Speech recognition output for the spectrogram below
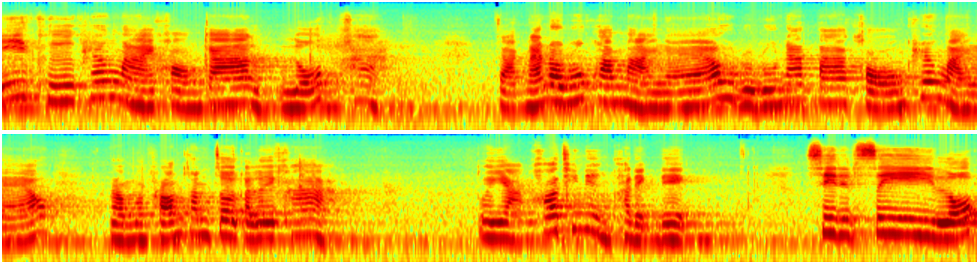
นี่คือเครื่องหมายของการลบค่ะ จากนั้นเรารู้ความหมายแล้วร,รู้หน้าตาของเครื่องหมายแล้ว เรามาพร้อมทำโจทย์กันเลยค่ะ ตัวอย่างข้อที่หนึ่งค่ะเด็กๆ 44ลบ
